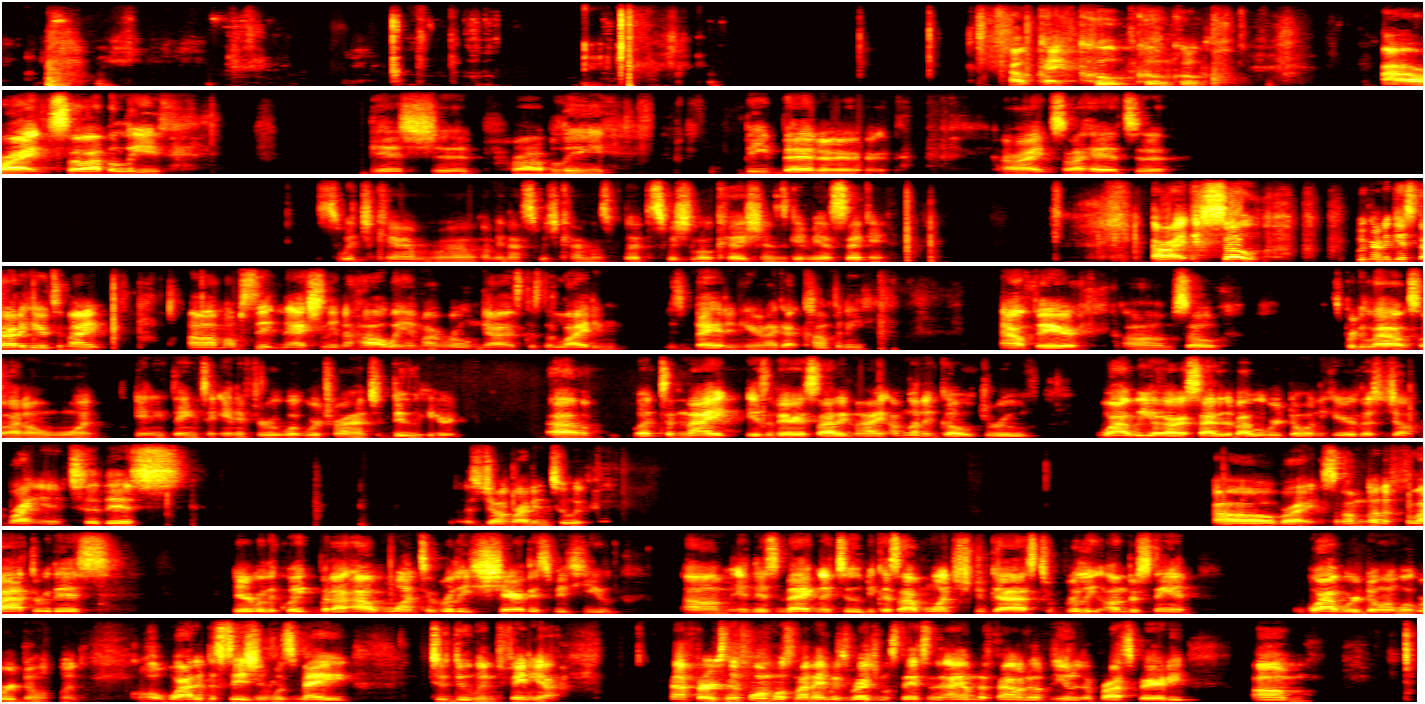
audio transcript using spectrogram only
Okay, cool, cool, cool. All right, so I believe this should probably be better. All right, so I had to switch camera. I mean, not switch cameras, but switch locations. Give me a second. All right, so we're gonna get started here tonight. Um, I'm sitting actually in the hallway in my room, guys, because the lighting is bad in here, and I got company out there. Um, so it's pretty loud, so I don't want anything to interfere with what we're trying to do here. Uh, but tonight is a very exciting night. I'm going to go through why we are excited about what we're doing here. Let's jump right into this. Let's jump right into it. All right, so I'm going to fly through this here really quick, but I, I want to really share this with you um, in this magnitude because I want you guys to really understand why we're doing what we're doing or why the decision was made to do Infinii. Now, first and foremost, my name is Reginald Stinson. I am the founder of the Unit of Prosperity. Um,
